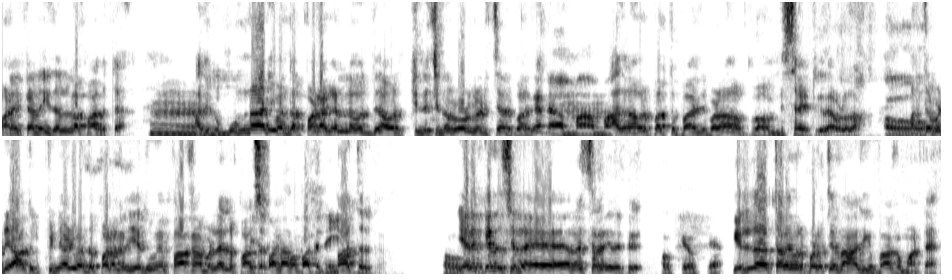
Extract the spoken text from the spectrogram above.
மலைக்கால இதெல்லாம் பார்த்துட்டேன். அதுக்கு முன்னாடி வந்த படங்கள்ல வந்து அவர் சின்ன சின்ன ரோல் நடிச்சாரு பாருங்க. அதுல ஒரு பத்து பதினஞ்சு படம் மிஸ் ஆயிட்டு இருக்குது அவ்வளவுதான். மற்றபடி அதுக்கு பின்னாடி வந்த படங்கள் எதுவுமே பார்க்காம இல்லை பண்ணாம பாத்துட்டீங்க பார்த்துருக்கேன். எனக்குன்னு சில ரசனை இருக்கு. Okay okay. எல்லா தலைவர் படத்தையும் நான் அதிகம் பார்க்க மாட்டேன்.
